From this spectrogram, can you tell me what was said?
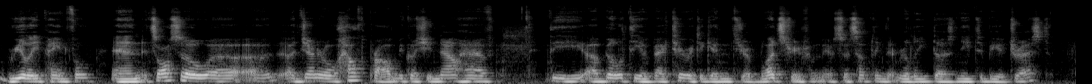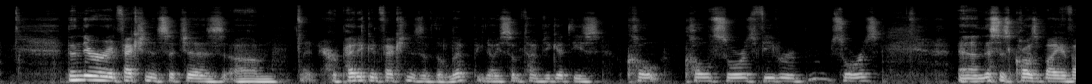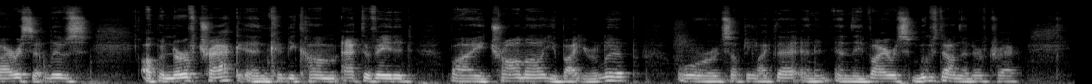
really painful. And it's also uh, a, a general health problem because you now have the ability of bacteria to get into your bloodstream from there. So it's something that really does need to be addressed. Then there are infections such as um, herpetic infections of the lip. You know, sometimes you get these cold, cold sores, fever sores. And this is caused by a virus that lives up a nerve track and can become activated by trauma. You bite your lip or something like that, and, and the virus moves down the nerve track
